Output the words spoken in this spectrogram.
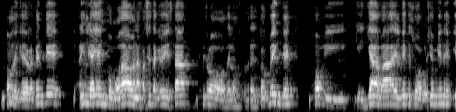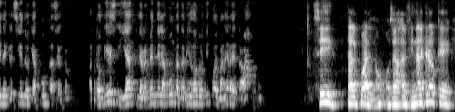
¿no? De que de repente Garín le haya incomodado en la faceta que hoy está dentro de los, del top 20, ¿no? Y que ya va, él ve que su evolución viene, viene creciendo y que apunta hacia el top, al top 10 y ya de repente él apunta también a otro tipo de manera de trabajo, ¿no? Sí, tal cual, ¿no? O sea, al final creo que,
